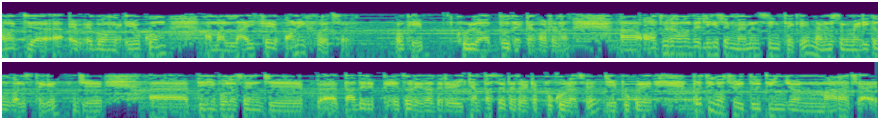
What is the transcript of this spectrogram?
আমার এবং এরকম আমার লাইফে অনেক হয়েছে। ওকে খুবই অদ্ভুত একটা ঘটনা। আহ, আমাদের লিখেছেন মেমন সিং থেকে মেমন সিং মেডিকেল কলেজ থেকে যে তিনি বলেছেন যে তাদের ভেতরে তাদের ওই ক্যাম্পাসের ভেতরে একটা পুকুর আছে যে পুকুরে প্রতি বছরই দুই তিনজন মারা যায়।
